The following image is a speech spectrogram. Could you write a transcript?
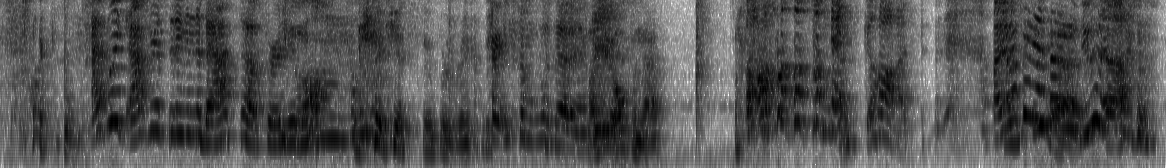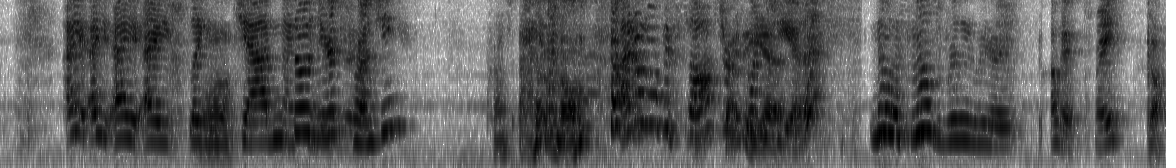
Fuck. That's like after sitting in the bathtub for too long. It gets super wrinkly. Alright, don't put that in. How'd you open that? oh my god. I don't How'd think that's how do you do that. I I I, I like Oh. jabbed my. So is yours fingers crunchy? Crunch? I don't know. I don't know if it's soft or Tried it crunchy. No, the smell's really weird. Okay, ready? Go.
